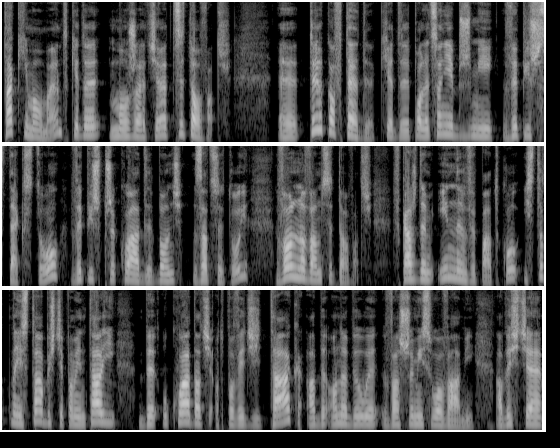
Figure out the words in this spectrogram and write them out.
taki moment, kiedy możecie cytować. E, Tylko wtedy, kiedy polecenie brzmi wypisz z tekstu, wypisz przykłady bądź zacytuj, wolno Wam cytować. W każdym innym wypadku istotne jest to, abyście pamiętali, by układać odpowiedzi tak, aby one były Waszymi słowami, abyście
